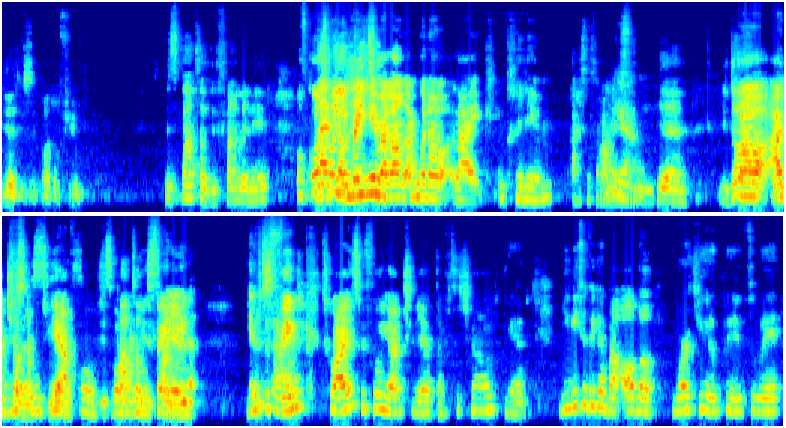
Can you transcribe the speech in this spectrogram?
yes, it's a part of you. It's part of the family. Of course, Like when you bring him YouTube. along, I'm gonna like include him as the family. Yeah. Yeah. You don't But have I just, I'm, yeah, Yes. of course. It's but part I'm of the saying, family. You have to think twice before you actually adopt a child. Yeah. You need to think about all the work you're gonna put into it,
